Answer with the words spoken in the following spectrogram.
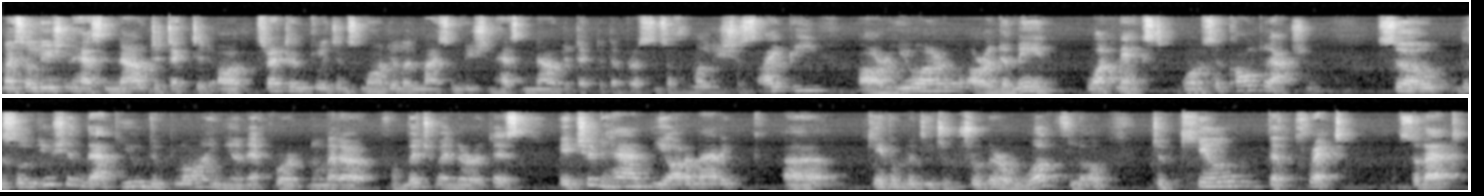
my solution has now detected, or threat intelligence module in my solution has now detected the presence of malicious IP or URL or a domain. What next? What is the call to action? So the solution that you deploy in your network, no matter from which vendor it is, it should have the automatic uh, capability to trigger a workflow to kill the threat so that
